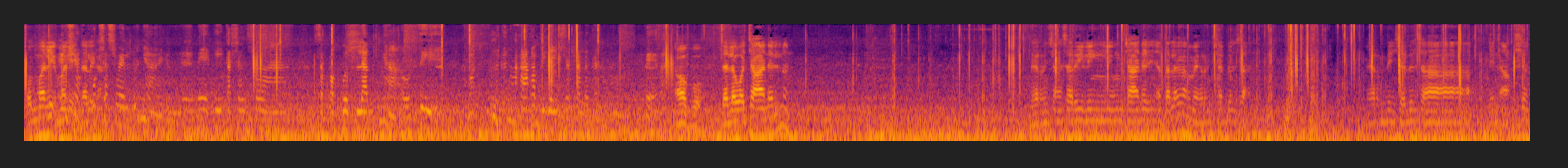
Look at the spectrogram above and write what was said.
Pag mali, mali eh, siya, talaga. Kung sa sweldo niya, eh, may kita siya sa sa pag-vlog niya, o di, talagang nakakabigay siya talaga ng pera. Opo. Dalawa channel nun. Meron siyang sariling yung channel niya talaga. Meron siya dun sa. Meron din siya dun sa in action.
